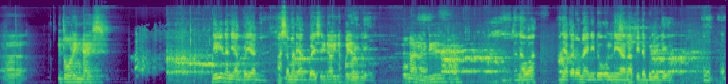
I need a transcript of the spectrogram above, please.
uh, ituring guys. Dili na ni agbayan. Asa man ni agbay si Hindi daw inakbayan. Oh. Oo nga, no, hindi Tanawa. Niya karon na inidool niya nga PWD, oh. Oh, oh.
